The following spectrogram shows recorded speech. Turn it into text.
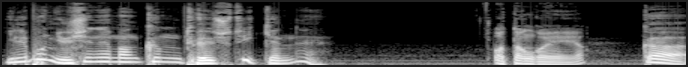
일본 유신의만큼 될 수도 있겠네. 어떤 거예요? 그러니까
